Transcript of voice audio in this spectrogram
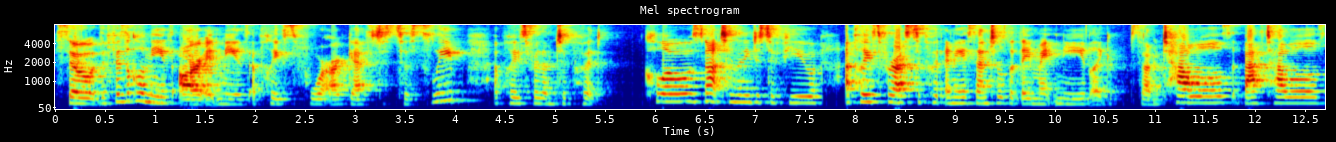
So the physical needs are it needs a place for our guests to sleep, a place for them to put clothes, not too many, just a few, a place for us to put any essentials that they might need, like some towels, bath towels,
